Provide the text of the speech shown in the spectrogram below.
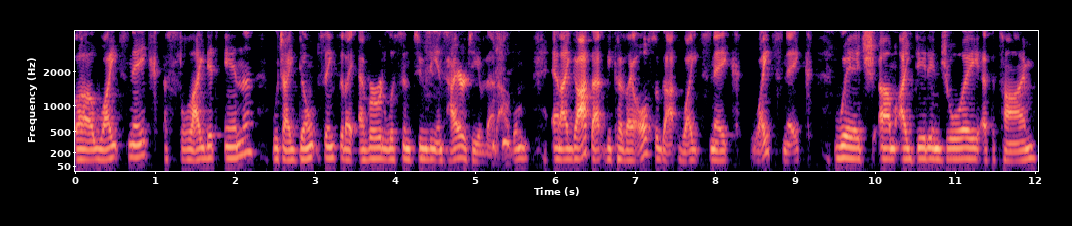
uh, Whitesnake, Slide It In, which I don't think that I ever listened to the entirety of that album, and I got that because I also got Whitesnake, White Snake, which um, I did enjoy at the time.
